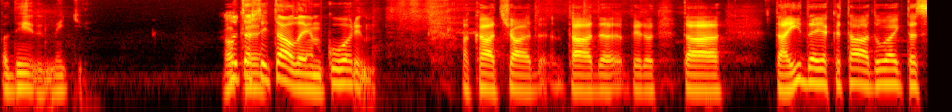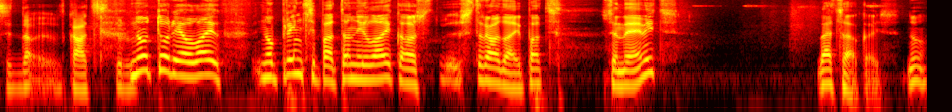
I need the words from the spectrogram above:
pa divi miķi. Nu, tas Ok. ir tālējiem korim. A, Kāda šāda tāda, piedod, tā, tā ideja, ka tādu vajag, tas ir da- kāds tur. Nu, tur jau laik, nu, principā tādā laikā strādāja pats Semēvits, vecākais. Nu,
